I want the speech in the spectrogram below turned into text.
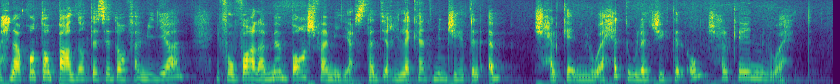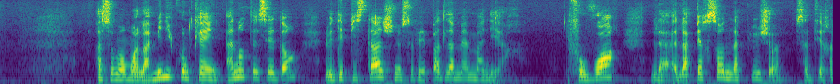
احنا quand on parle d'antécédent familial, il faut voir la même branche familiale. C'est-à-dire, إلا كانت من جهة الأب شحال كاين من واحد ولا جهة الأم شحال كاين من واحد. À ce moment-là, من يكون كاين un antécédent, le dépistage ne se fait pas de la même manière. Il faut voir la, la personne la plus jeune, c'est-à-dire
